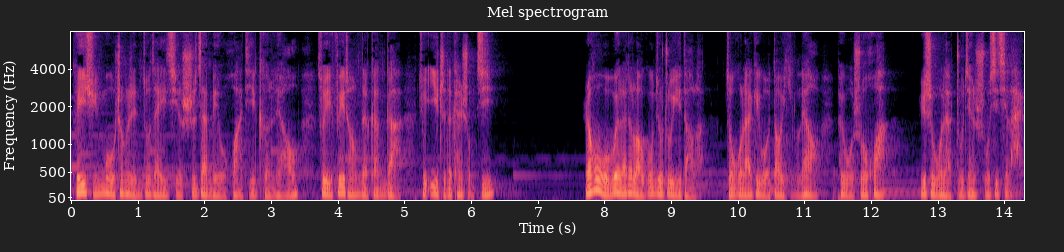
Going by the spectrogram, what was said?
和一群陌生人坐在一起，实在没有话题可聊，所以非常的尴尬，就一直在看手机。然后我未来的老公就注意到了，走过来给我倒饮料，陪我说话，于是我俩逐渐熟悉起来。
